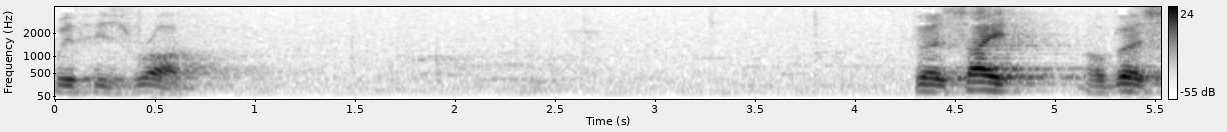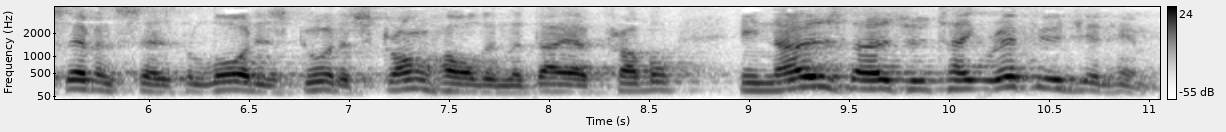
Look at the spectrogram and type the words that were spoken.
with his wrath. Verse 8 or verse 7 says, The Lord is good, a stronghold in the day of trouble. He knows those who take refuge in him.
